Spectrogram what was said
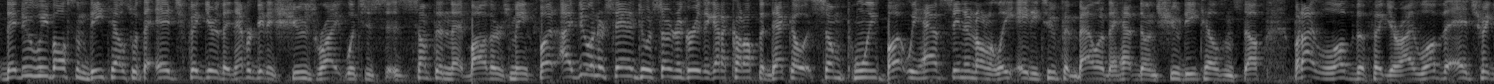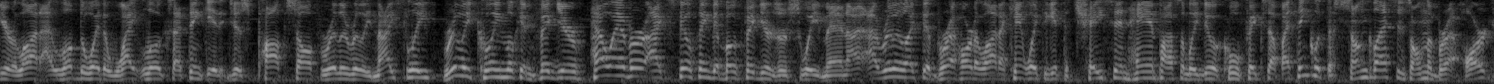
they do leave off some details with the Edge figure. They never get his shoes right, which is, is something that bothers me, but I do understand it to a certain degree. They got to cut off the deco at some point, but we have seen it on Elite 82 Finn Balor. They have done shoe details and stuff, but I love the figure. I love the Edge figure a lot. I love the way the white looks. I think it just pops off really, really nicely. Really clean looking figure. However, I still think that both figures are sweet, man. I, I really like the Bret Hart a lot. I can't wait to get the chase in hand, possibly do a cool fix-up. I think with the sunglasses on the Bret Hart,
